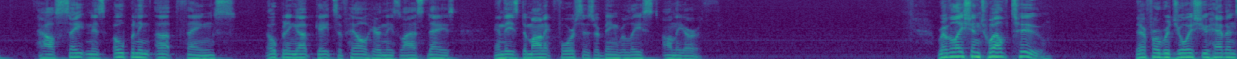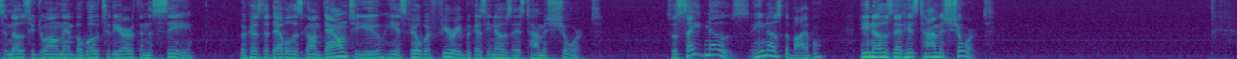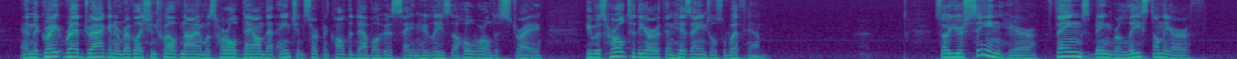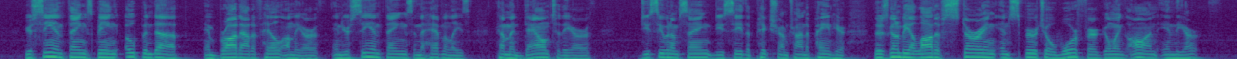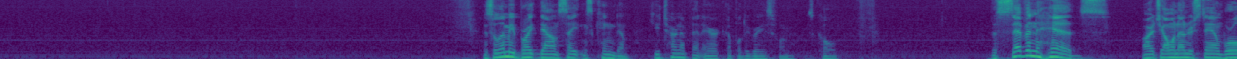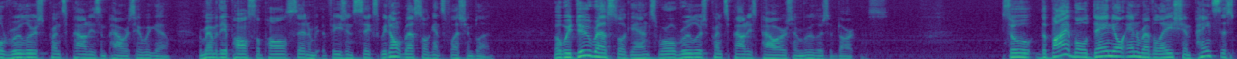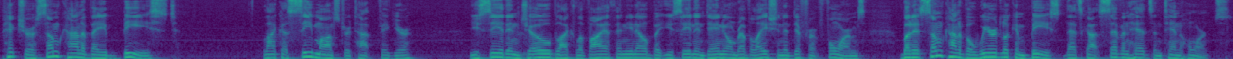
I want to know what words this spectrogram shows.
how Satan is opening up things, opening up gates of hell here in these last days, and these demonic forces are being released on the earth. Revelation 12:2 Therefore rejoice you heavens and those who dwell in them, but woe to the earth and the sea, because the devil has gone down to you. He is filled with fury because he knows that his time is short. So Satan knows. He knows the Bible. He knows that his time is short. And the great red dragon in Revelation 12 9 was hurled down, that ancient serpent called the devil, who is Satan, who leads the whole world astray. He was hurled to the earth, and his angels with him. So you're seeing here things being released on the earth. You're seeing things being opened up and brought out of hell on the earth. And you're seeing things in the heavenlies coming down to the earth. Do you see what I'm saying? Do you see the picture I'm trying to paint here? There's going to be a lot of stirring and spiritual warfare going on in the earth. And so let me break down Satan's kingdom. Can you turn up that air a couple degrees for me? It's cold. The seven heads. All right, y'all want to understand world rulers, principalities, and powers. Here we go. Remember the Apostle Paul said in Ephesians 6 we don't wrestle against flesh and blood. But we do wrestle against world rulers, principalities, powers, and rulers of darkness. So the Bible, Daniel in Revelation, paints this picture of some kind of a beast, like a sea monster type figure. You see it in Job, like Leviathan, you know, but you see it in Daniel and Revelation in different forms. But it's some kind of a weird looking beast that's got seven heads and ten horns.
